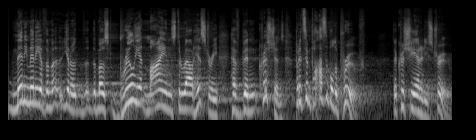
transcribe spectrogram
many, many of the, you know, the, the most brilliant minds throughout history have been Christians. But it's impossible to prove that Christianity is true.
